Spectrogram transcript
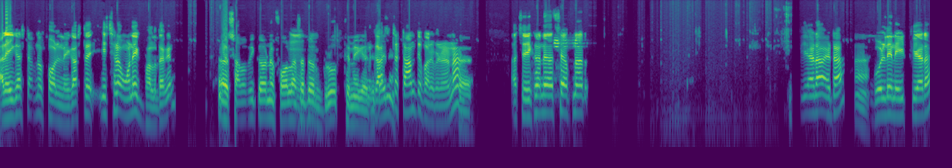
আর এই গাছটা আপনার ফল নেই। গাছটা এছাড়া অনেক ভালো দেখেন। স্বাভাবিক কারণে ফল আসা তো গ্রোথ থেমে গেছে গাছটা টানতে পারবে না না? হ্যাঁ। আচ্ছা এখানে আছে আপনার পেয়ারা এটা হ্যাঁ। গোল্ডেন এইট পেয়ারা।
